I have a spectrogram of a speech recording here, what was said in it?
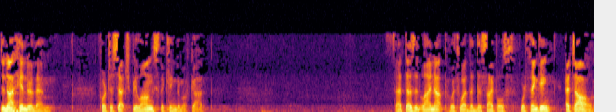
Do not hinder them, for to such belongs the kingdom of God. That doesn't line up with what the disciples were thinking at all.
